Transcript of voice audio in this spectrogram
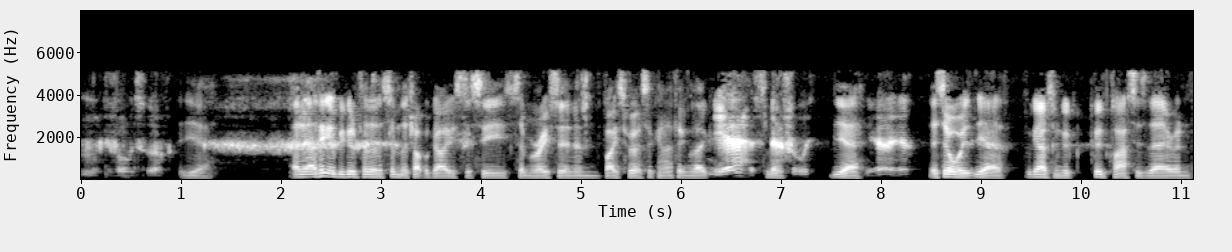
I'm looking forward to that. yeah. And I think it'd be good for the, some of the chopper guys to see some racing and vice versa kind of thing. Like, Yeah, definitely. yeah, Yeah, yeah. it's always yeah. We have some good good classes there and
